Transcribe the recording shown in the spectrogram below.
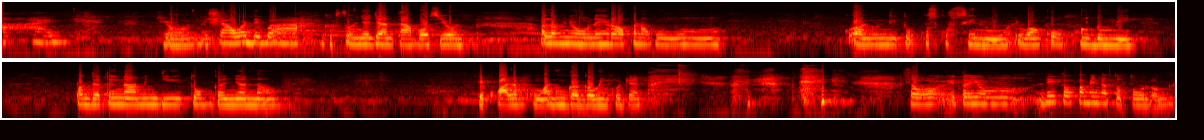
Hi! Yun, may shower, di ba? Gusto niya dyan. Tapos yun, alam nyo, nahirapan akong kung ano nito, kuskusin, no. Ewan ko, ang dumi. Pagdating namin dito, ganyan na. Hindi ko alam kung anong gagawin ko dyan. so, ito yung, dito kami natutulog.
